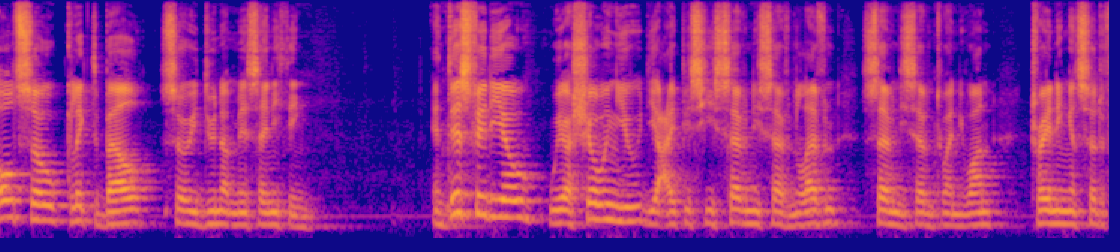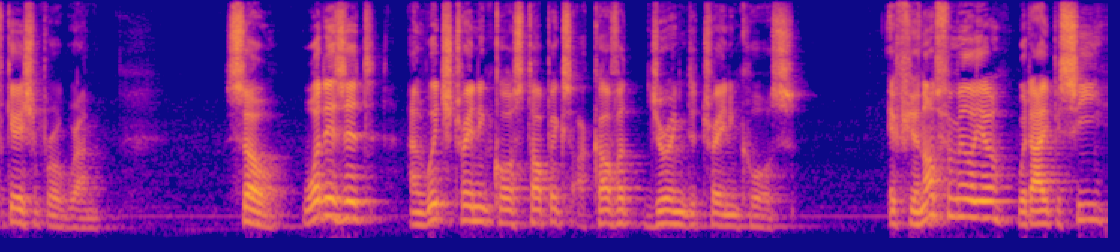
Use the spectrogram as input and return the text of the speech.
Also click the bell so you do not miss anything. In this video we are showing you the IPC 7711-7721 training and certification program. So what is it and which training course topics are covered during the training course? If you're not familiar with IPC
